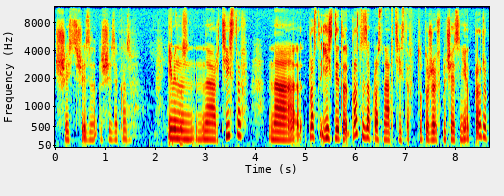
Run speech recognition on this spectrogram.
шесть, шесть, шесть заказов. Именно на артистов, на... Просто есть где-то просто запрос на артистов. Тут уже включается нет project,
